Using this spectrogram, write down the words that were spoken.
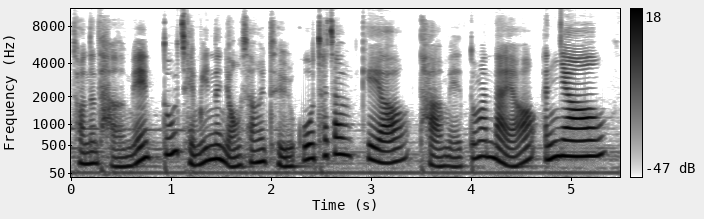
저는 다음에 또 재밌는 영상을 들고 찾아올게요. 다음에 또 만나요. 안녕!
